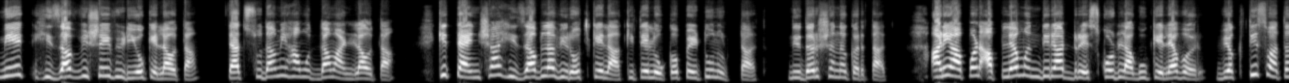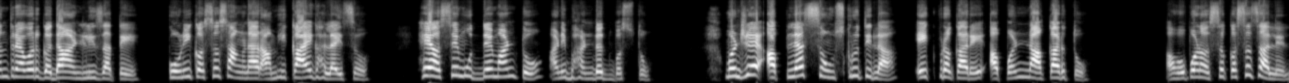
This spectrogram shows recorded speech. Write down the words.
मी एक हिजाबविषयी व्हिडिओ केला होता. त्यात सुद्धा मी हा मुद्दा मांडला होता की त्यांच्या हिजाबला विरोध केला की ते लोक पेटून उठतात निदर्शनं करतात आणि आपण आपल्या मंदिरात ड्रेस कोड लागू केल्यावर व्यक्ती स्वातंत्र्यावर गदा आणली जाते. कोणी कसं सांगणार आम्ही काय घालायचं? हे असे मुद्दे मांडतो आणि भांडत बसतो. म्हणजे आपल्याच संस्कृतीला एक प्रकारे आपण नाकारतो. अहो पण असं कसं चालेल?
